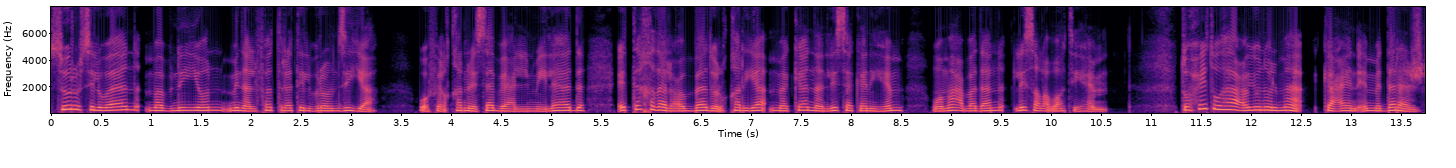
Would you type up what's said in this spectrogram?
سور سلوان مبني من الفترة البرونزية وفي القرن السابع للميلاد اتخذ العباد القرية مكانا لسكنهم ومعبدا لصلواتهم. تحيطها عيون الماء كعين أم الدرج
